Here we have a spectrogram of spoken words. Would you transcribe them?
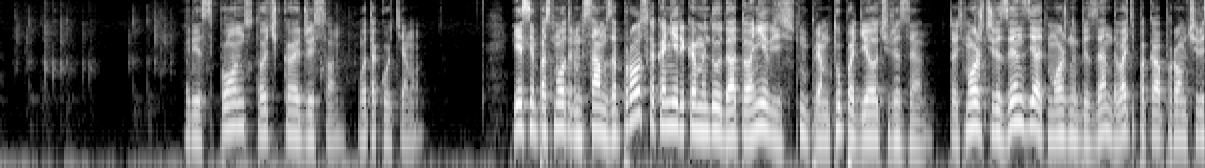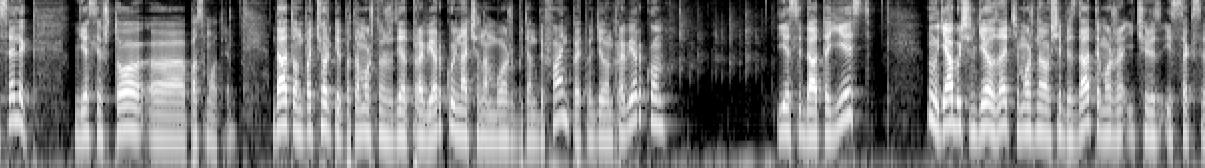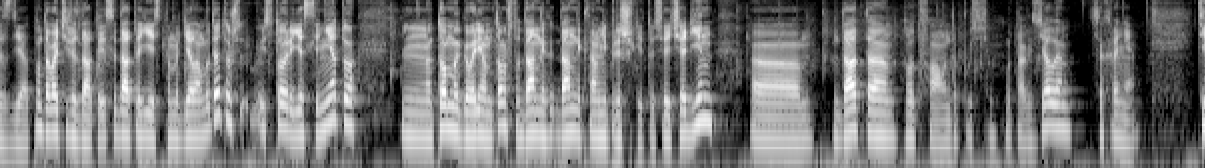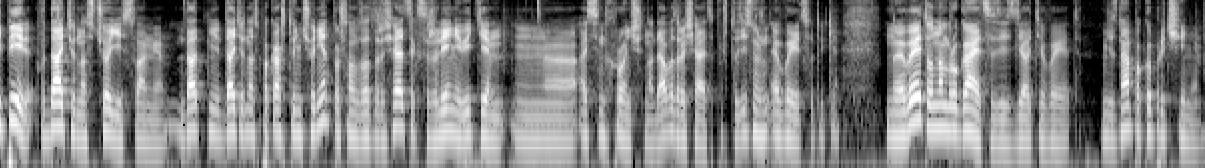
response.json. Вот такую тему. Если посмотрим сам запрос, как они рекомендуют, да, то они здесь ну, прям тупо делают через Zen. То есть можно через Zen сделать, можно без Zen. Давайте пока попробуем через Select, если что, э, посмотрим. Дату он подчеркивает, потому что нужно сделать проверку, иначе она может быть undefined, поэтому делаем проверку. Если дата есть, ну, я обычно делаю, знаете, можно вообще без даты, можно и через из success сделать. Ну, давай через дату. Если дата есть, то мы делаем вот эту историю. Если нету, то мы говорим о том, что данных, данные к нам не пришли. То есть h1, э, not found, допустим. Вот так сделаем, сохраняем. Теперь в дате у нас что есть с вами? Дат, дате у нас пока что ничего нет, потому что он возвращается, к сожалению, видите, э, асинхронщина, да, возвращается, потому что здесь нужен await все-таки. Но await, он нам ругается здесь сделать await. Не знаю по какой причине.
